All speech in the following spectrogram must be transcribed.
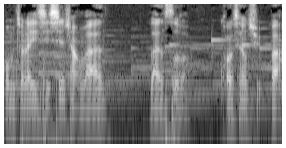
我们就来一起欣赏完《蓝色狂想曲》吧。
